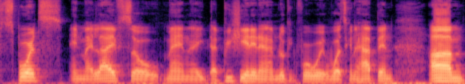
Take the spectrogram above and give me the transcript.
sports in my life. So, man, I, I appreciate it, and I'm looking forward to what's gonna happen. Um,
